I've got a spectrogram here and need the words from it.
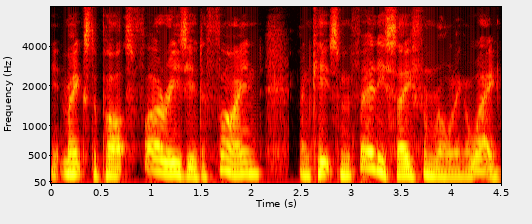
It makes the parts far easier to find and keeps them fairly safe from rolling away.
